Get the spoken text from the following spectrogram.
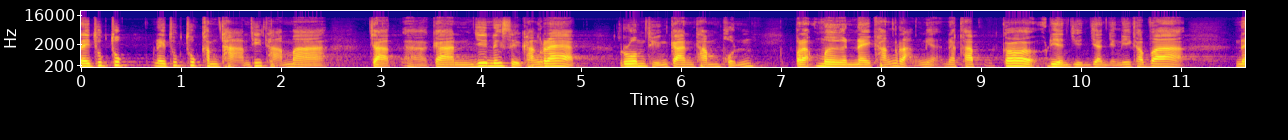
ในทุกๆในทุกๆคำถามที่ถามมาจากการยื่นหนังสือครั้งแรก รวมถึงการทำผล ประเมินในครั้งหลังเนี่ยนะครับ ก็เรียนยืนยันอย่างนี้ครับว่าใน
